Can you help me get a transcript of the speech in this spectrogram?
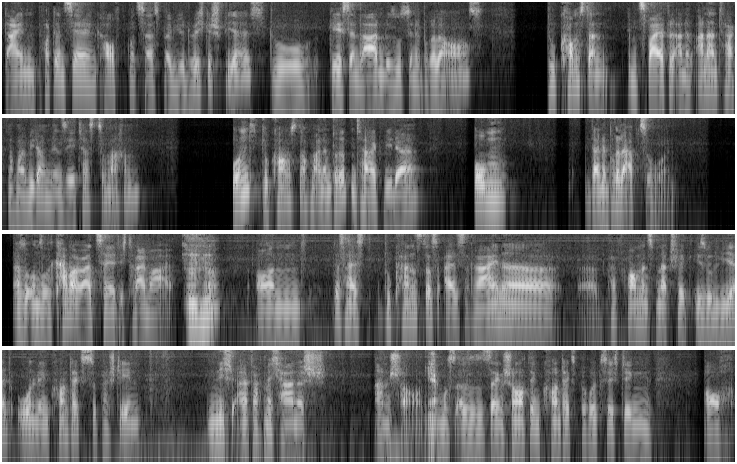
deinen potenziellen Kaufprozess bei View durchgespielt. Du gehst in den Laden, du suchst dir eine Brille aus. Du kommst dann im Zweifel an einem anderen Tag nochmal wieder, um den Sehtest zu machen. Und du kommst nochmal an einem dritten Tag wieder, um deine Brille abzuholen. Also unsere Kamera zählt dich dreimal. Mhm. Ne? Und das heißt, du kannst das als reine äh, Performance-Metric isoliert, ohne den Kontext zu verstehen, nicht einfach mechanisch anschauen. Ja. Du musst also sozusagen schon auch den Kontext berücksichtigen, auch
